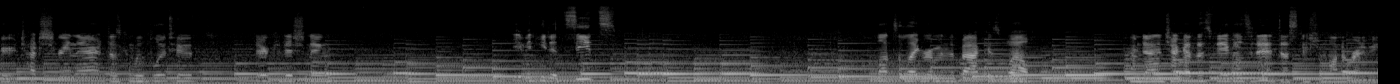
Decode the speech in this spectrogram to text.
Your touch screen there. It does come with Bluetooth, air conditioning, even heated seats. Lots of legroom in the back as well. Come down and check out this vehicle today at Destination Honda Burnaby.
